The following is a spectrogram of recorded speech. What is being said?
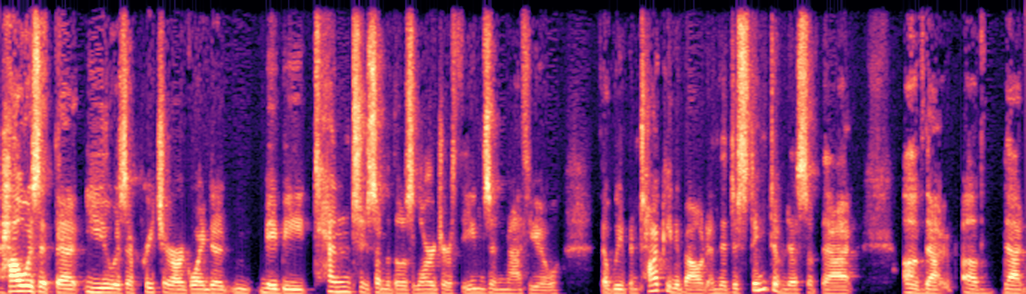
how is it that you as a preacher are going to maybe tend to some of those larger themes in Matthew that we've been talking about and the distinctiveness of that of that of that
